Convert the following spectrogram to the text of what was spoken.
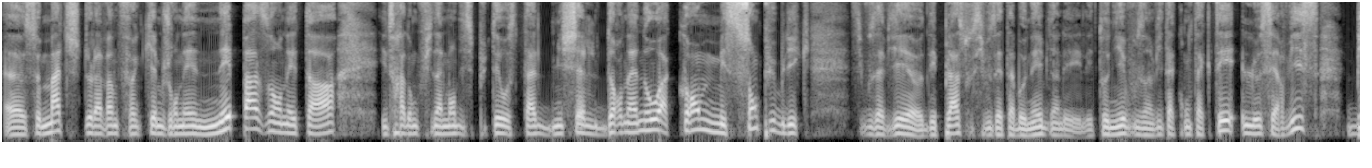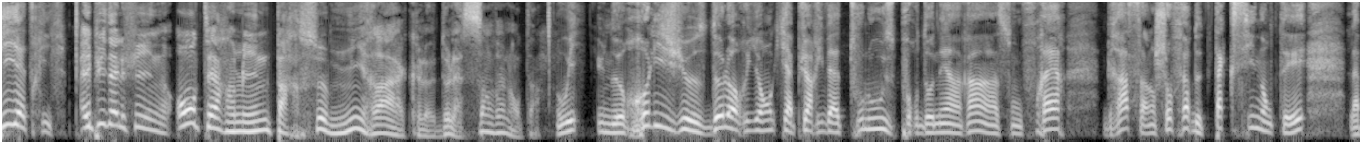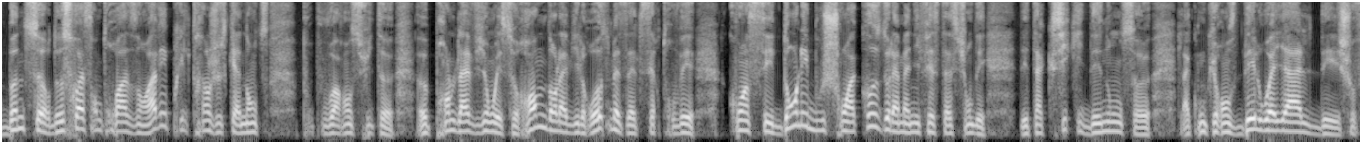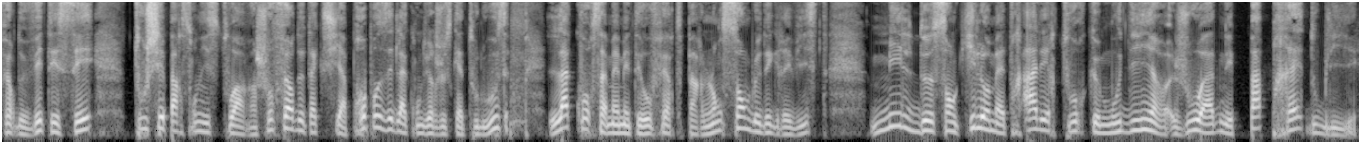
euh, ce match de la 25e journée n'est pas en état. Il sera donc finalement disputé au stade Michel Dornano à Caen, mais sans public. Si vous aviez euh, des places ou si vous êtes abonné, eh bien les, les tonniers vous invitent à contacter le service billetterie. Et puis Delphine, on termine par ce miracle de la Saint-Valentin. Oui, une religieuse de Lorient qui a pu arriver à Toulouse pour donner un rein à son frère grâce à un chauffeur de taxi nantais. La bonne sœur de 63 ans avait pris le train jusqu'à Nantes pour pouvoir ensuite euh, prendre l'avion et se rendre dans la ville rose, mais elle s'est retrouvée coincée dans les bouchons à cause de la manifestation des, des taxis qui dénoncent euh, la concurrence déloyale des chauffeurs de VTC. Touché par son histoire, un chauffeur de taxi a proposé de la conduire jusqu'à Toulouse. La course a même été offerte par l'ensemble des grévistes. 1200 km aller-retour que Moudir Jouad n'est pas prêt d'oublier.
